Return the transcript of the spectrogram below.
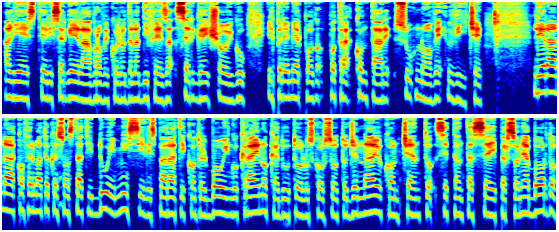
agli esteri Sergei Lavrov e quello della difesa Sergei Shoigu. Il premier potrà contare su nove vice. L'Iran ha confermato che sono stati due missili sparati contro il Boeing ucraino caduto lo scorso 8 gennaio con 176 persone a bordo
